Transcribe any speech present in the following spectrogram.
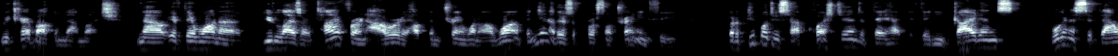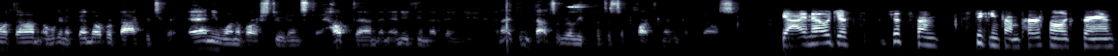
we care about them that much. Now, if they want to utilize our time for an hour to help them train one on one, then yeah, there's a personal training fee. But if people just have questions, if they have, if they need guidance, we're going to sit down with them and we're going to bend over backwards for any one of our students to help them in anything that they need. And I think that's what really puts us apart from everybody else. Yeah, I know. Just just from speaking from personal experience,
